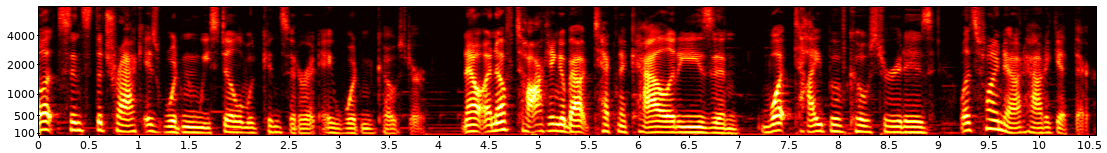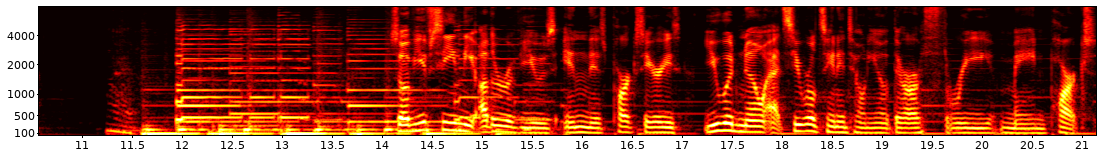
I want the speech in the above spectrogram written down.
but since the track is wooden, we still would consider it a wooden coaster. Now, enough talking about technicalities and what type of coaster it is, let's find out how to get there. So, if you've seen the other reviews in this park series, you would know at SeaWorld San Antonio there are three main parks.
